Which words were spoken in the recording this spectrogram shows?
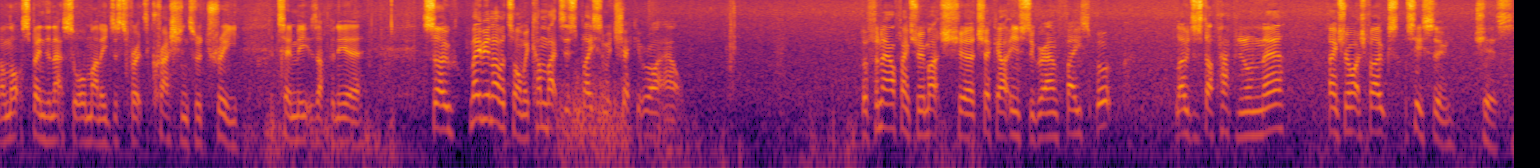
I'm not spending that sort of money just for it to crash into a tree 10 metres up in the air. So maybe another time we come back to this place and we check it right out. But for now, thanks very much. Uh, check out Instagram, Facebook. Loads of stuff happening on there. Thanks very much, folks. See you soon. Cheers.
